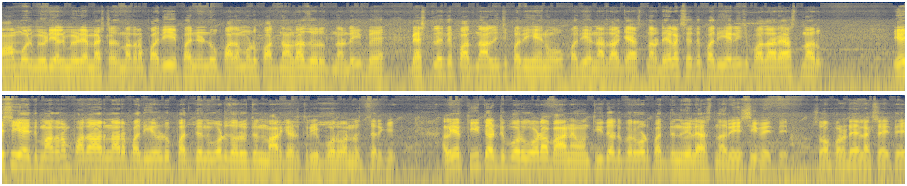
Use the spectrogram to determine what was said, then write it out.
మామూలు మీడియాలు మీడియం బెస్ట్లు అయితే మాత్రం పది పన్నెండు పదమూడు పద్నాలుగు దాకా జరుగుతుందండి. బె బెస్ట్లు అయితే పద్నాలుగు నుంచి పదిహేను పదిహేనున్నర దాకా వేస్తున్నారు. డీలక్స్ అయితే పదిహేను నుంచి పదహారు వేస్తున్నారు. ఏసీ అయితే మాత్రం పదహారున్నర పదిహేడు పద్దెనిమిది కూడా జరుగుతుంది మార్కెట్ త్రీ ఫోర్ వన్ వచ్చేసరికి. అలాగే టీ థర్టీ ఫోర్ కూడా బాగానే ఉంది. టీ థర్టీ ఫోర్ కూడా పద్దెనిమిది వేలు వేస్తున్నారు ఏసీ అయితే. సూపర్ డైలాక్స్ అయితే.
